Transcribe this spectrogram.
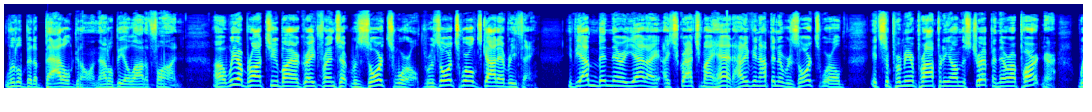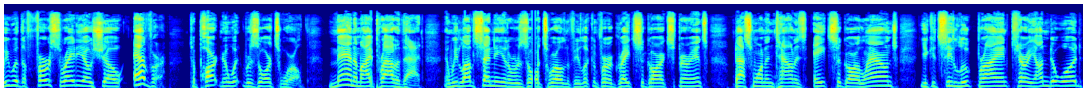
little bit of battle going. That'll be a lot of fun. Uh, we are brought to you by our great friends at Resorts World. Resorts World's got everything. If you haven't been there yet, I, I scratch my head. How have you not been to Resorts World? It's the premier property on the strip, and they're our partner. We were the first radio show ever to partner with Resorts World. Man, am I proud of that. And we love sending you to Resorts World. And if you're looking for a great cigar experience, best one in town is 8 Cigar Lounge. You can see Luke Bryan, Carrie Underwood,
